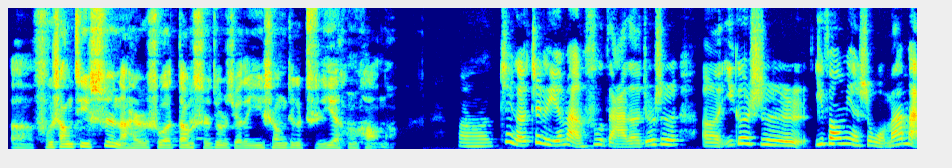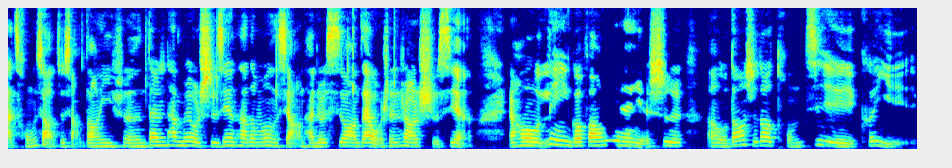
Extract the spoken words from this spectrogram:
呃扶上济世呢，还是说当时就是觉得医生这个职业很好呢？嗯，这个这个也蛮复杂的，就是呃，一个是一方面是我妈妈从小就想当医生，但是她没有实现她的梦想，她就希望在我身上实现。然后另一个方面也是，嗯，我当时到同济可以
